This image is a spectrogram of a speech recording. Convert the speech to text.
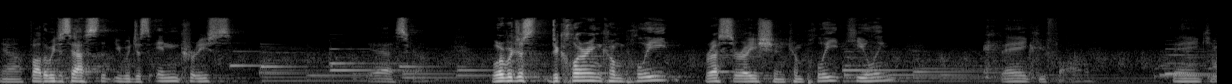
Yeah, Father, we just ask that you would just increase. Yes, God. Lord, we're just declaring complete restoration, complete healing. Thank you, Father. Thank you.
